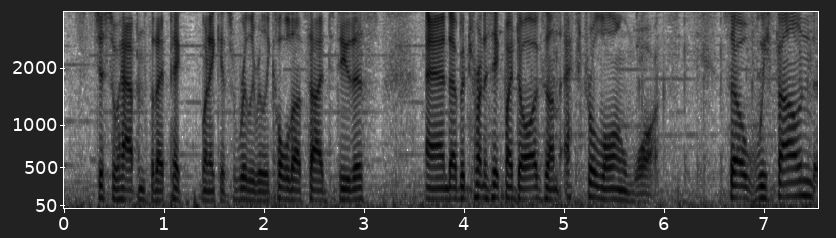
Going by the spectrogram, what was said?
It just so happens that I pick when it gets really, really cold outside to do this. And I've been trying to take my dogs on extra long walks. So we found,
